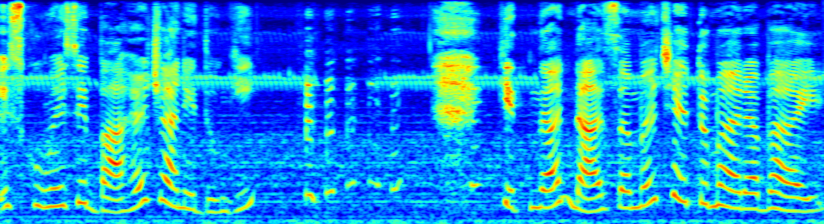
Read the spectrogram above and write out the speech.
इस कुएँ से बाहर जाने दूँगी। कितना नासमझ है तुम्हारा भाई।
